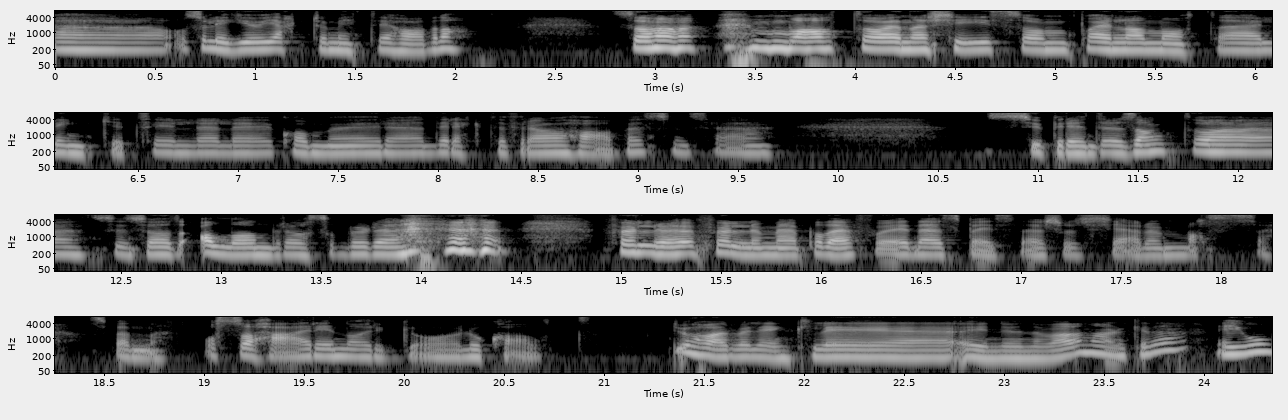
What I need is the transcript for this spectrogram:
Uh, og så ligger jo hjertet mitt i havet, da. Så mat og energi som på en eller annen måte er linket til eller kommer eh, direkte fra havet, syns jeg superinteressant. Og jeg syns at alle andre også burde følge, følge, med på det, for i det spacet der så skjer det masse spennende. Også her i Norge og lokalt. Du har vel egentlig øyne under vann, har du ikke det? Jo,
